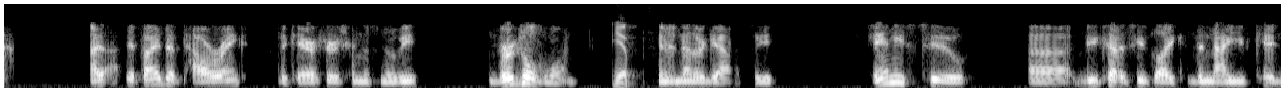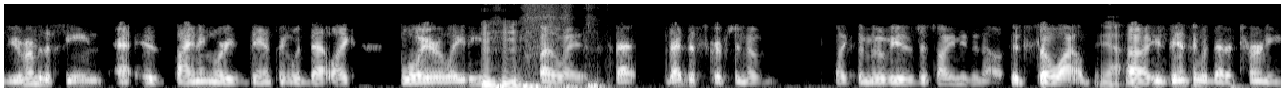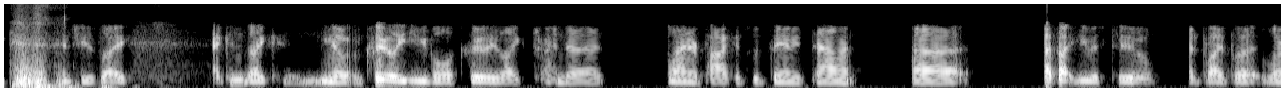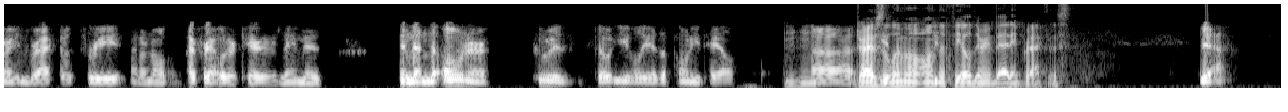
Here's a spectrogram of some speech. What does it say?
I if I had to power rank the characters from this movie, Virgil's one. Yep. in another galaxy. Sammy's two, uh, because he's like the naive kid. Do you remember the scene at his signing where he's dancing with that like lawyer lady? hmm By the way, that that description of like the movie is just all you need to know. It's so wild. Yeah. Uh, he's dancing with that attorney, and she's like, I can like, you know, clearly evil, clearly like trying to line her pockets with Sammy's talent. Uh, I thought he was two. I'd probably put Lorraine Bracco three. I don't know. I forgot what her character's name is. And then the owner, who is so evil he has a ponytail. hmm Uh, Drives the he's- limo on the field during batting practice. Yeah.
